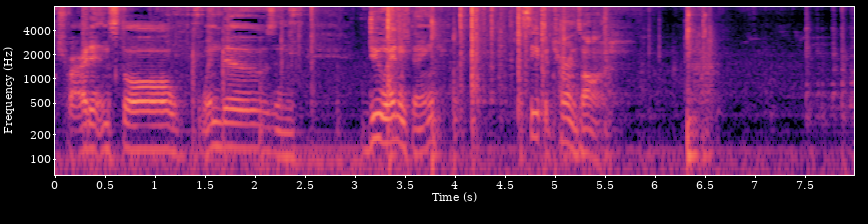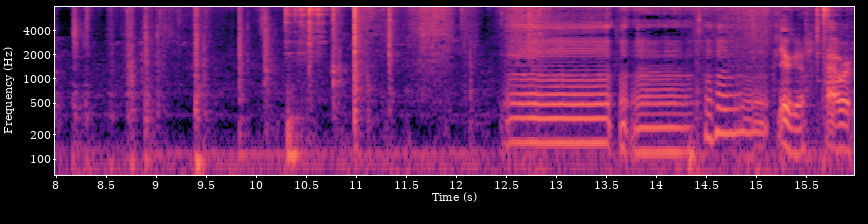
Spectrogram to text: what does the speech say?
try to install Windows and do anything. Let's see if it turns on. Mm -mm -mm. There we go, power.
